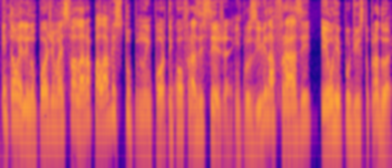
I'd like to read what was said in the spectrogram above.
Então ele não pode mais falar a palavra estupro, não importa em qual frase seja, inclusive na frase eu repudio estuprador.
